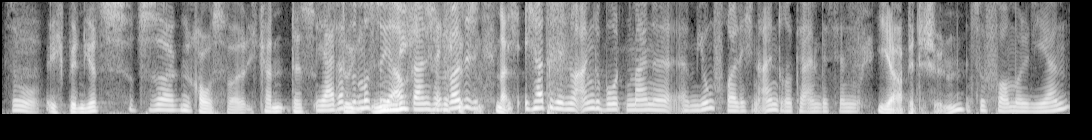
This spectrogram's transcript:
So. Ich bin jetzt sozusagen raus, weil ich kann das. Ja, das musst du ja auch gar nicht. Ich, wollte, ich, ich hatte dir nur angeboten, meine ähm, jungfräulichen Eindrücke ein bisschen ja, bitteschön. zu formulieren.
